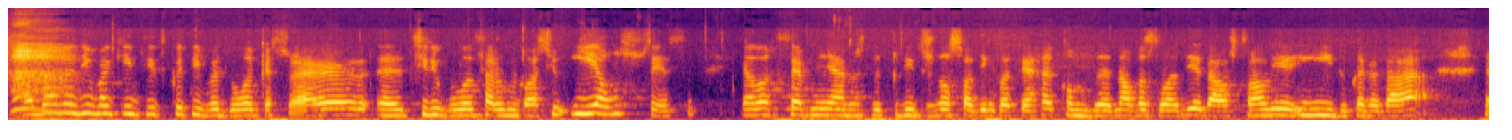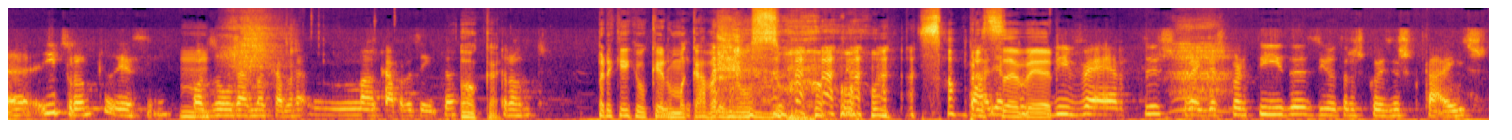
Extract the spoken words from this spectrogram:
A dona de uma quinta educativa de Lancashire uh, decidiu lançar o um negócio e é um sucesso ela recebe milhares de pedidos não só de Inglaterra, como da Nova Zelândia, da Austrália e do Canadá. Uh, e pronto, é assim. Hum. Podes alugar uma cabra, uma cabrazita. Ok. Pronto. Para que é que eu quero uma cabra num Zoom? Só para Olha, saber. divertes, pregas partidas e outras coisas que tais.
